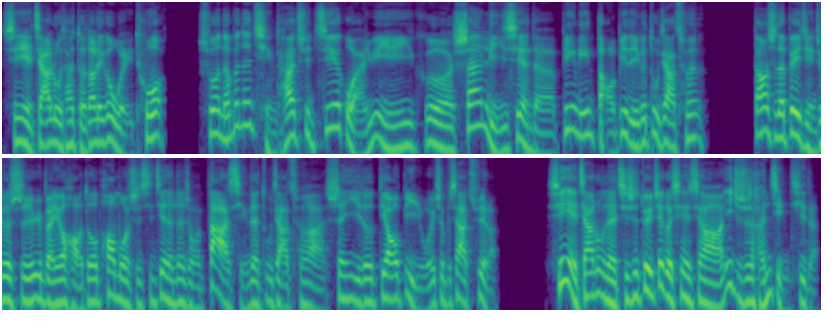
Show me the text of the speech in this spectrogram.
星野加入他得到了一个委托。说能不能请他去接管运营一个山梨县的濒临倒闭的一个度假村？当时的背景就是日本有好多泡沫时期建的那种大型的度假村啊，生意都凋敝，维持不下去了。星野加入呢，其实对这个现象一直是很警惕的。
